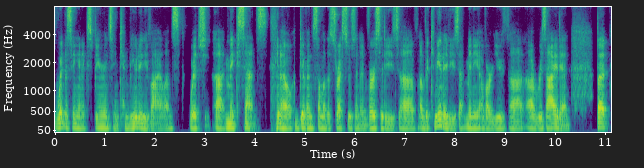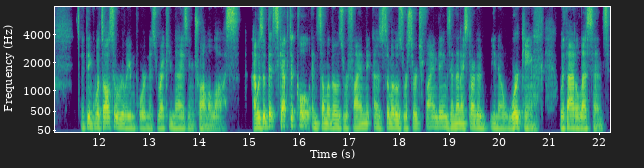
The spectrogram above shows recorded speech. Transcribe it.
witnessing and experiencing community violence which uh, makes sense you know given some of the stressors and adversities of, of the communities that many of our youth uh, uh reside in. But I think what's also really important is recognizing trauma loss I was a bit skeptical in some of those uh, some of those research findings, and then I started, you know, working with adolescents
